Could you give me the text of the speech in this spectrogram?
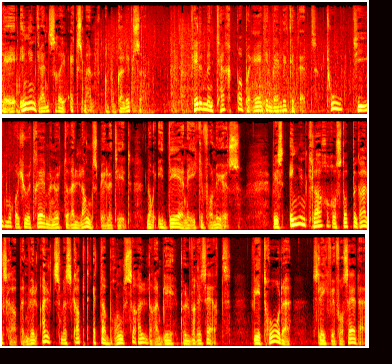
det er ingen grenser i X-Men Apokalypse. Filmen terper på egen vellykkethet. To timer og 23 minutter er lang spilletid når ideene ikke fornyes. Hvis ingen klarer å stoppe galskapen, vil alt som er skapt etter bronsealderen bli pulverisert. Vi tror det, slik vi får se det.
